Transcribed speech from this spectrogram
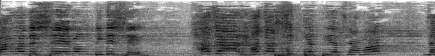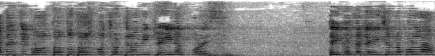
বাংলাদেশে এবং বিদেশে হাজার হাজার শিক্ষার্থী আছে আমার যাদেরকে গত দশ বছর ধরে আমি ট্রেন আপ করাইছি। এই কথাটা এই জন্য বললাম।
